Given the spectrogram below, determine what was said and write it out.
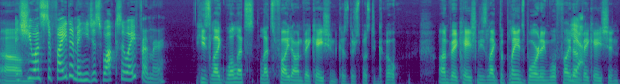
Um, and she wants to fight him and he just walks away from her. he's like, "Well, let's let's fight on vacation because they're supposed to go on vacation." He's like, "The plane's boarding. We'll fight Yeah. on vacation.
